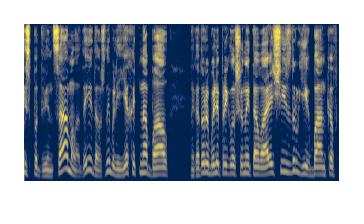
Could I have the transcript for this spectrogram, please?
Из-под венца молодые должны были ехать на бал, на который были приглашены товарищи из других банков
